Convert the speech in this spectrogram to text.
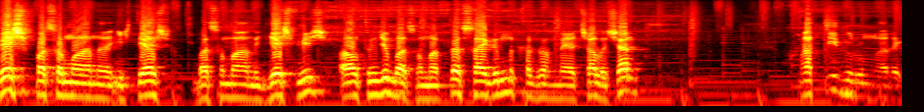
beş basamağını, ihtiyaç basamağını geçmiş, altıncı basamakta saygınlık kazanmaya çalışan maddi durumları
